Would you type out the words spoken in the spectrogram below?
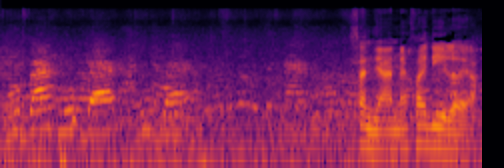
move back, move back. สัญญาณไม่ค่อยดีเลยอะ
